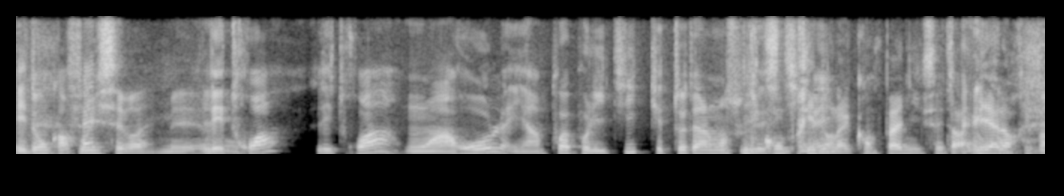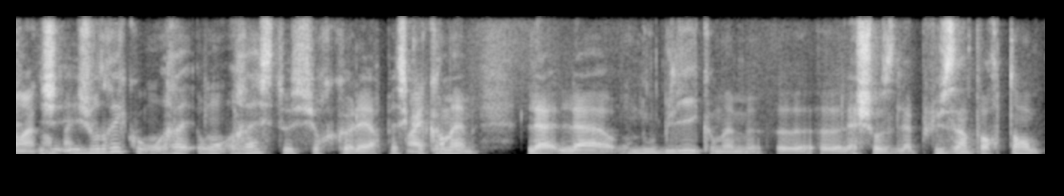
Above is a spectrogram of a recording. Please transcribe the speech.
Et donc en fait, oui, vrai. Mais les euh, trois, les trois ont un rôle et un poids politique qui est totalement y sous-estimé. compris dans la campagne, etc. Y Mais alors, je voudrais qu'on re- on reste sur colère, parce Ouais. que quand même, là, là, on oublie quand même euh, euh, la chose la plus importante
